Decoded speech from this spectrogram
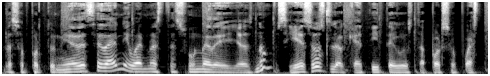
las oportunidades se dan y bueno, esta es una de ellas, ¿no? Si eso es lo que a ti te gusta, por supuesto.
